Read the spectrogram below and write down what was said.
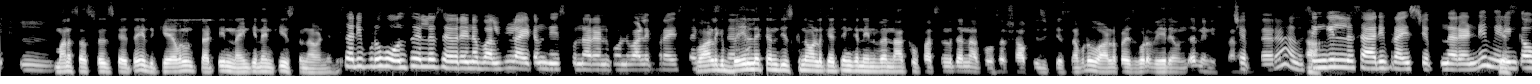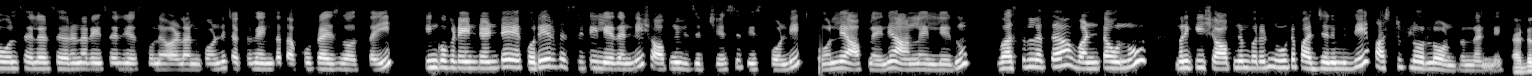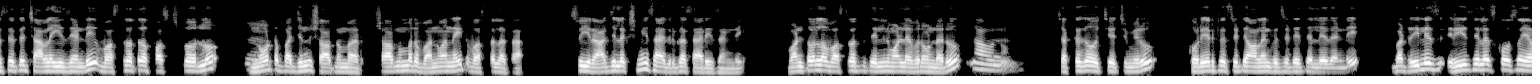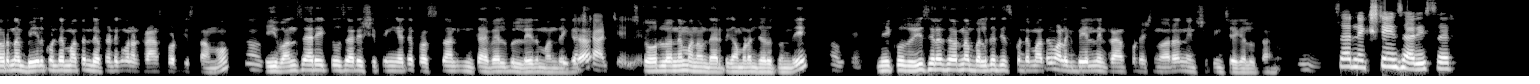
మన సబ్స్క్రైబర్స్కి అయితే ఇది కేవలం థర్టీన్ నైన్టీ నైన్కి ఇస్తున్నామండి సార్ ఇప్పుడు హోల్సేలర్స్ ఎవరైనా బల్క్లో ఐటమ్ తీసుకున్నారనుకోండి వాళ్ళకి ప్రైస్ వాళ్ళకి బెయిల్ లెక్కన తీసుకునే వాళ్ళకైతే ఇంకా నేను నాకు పర్సనల్గా నాకు ఒకసారి షాప్ విజిట్ చేసినప్పుడు వాళ్ళ ప్రైస్ కూడా వేరే ఉంది నేను ఇస్తాను. చెప్తారా? సింగిల్ శారీ ప్రైస్ చెప్తున్నారండి. మీరు. ఇంకా హోల్సేలర్స్ ఎవరైనా రీసేల్ చేసుకునే వాళ్ళు అనుకోండి చక్కగా ఇంకా తక్కువ ప్రైస్లో వస్తాయి. ఇంకొకటి ఏంటంటే కొరియర్ ఫెసిలిటీ లేదండి. షాప్ని విజిట్ చేసి తీసుకోండి. ఓన్లీ ఆఫ్లైన్ ఆన్లైన్ లేదు. వస్త్రలత వన్ టౌన్ మనకి షాప్ నెంబర్ నూట పద్దెనిమిది ఫస్ట్ ఫ్లోర్లో ఉంటుందండి. అడ్రస్ అయితే చాలా ఈజీ అండి. వస్త్రలత ఫస్ట్ ఫ్లోర్లో. నూట పద్దెనిమిది shop number. Shop number one one eight Vastralata. Shri Rajalakshmi Saidurga saris అండి. వన్ టౌన్లో వస్త్రలత తెలియని వాళ్ళు ఎవరు ఉండరు. అవును. చక్కగా వచ్చేయచ్చు మీరు. కొరియర్ ఫెసిలిటీ ఆన్లైన్ ఫెసిలిటీ అయితే లేదండి. బట్ రిలీజ్ రీసేలర్స్ కోసం ఎవరైనా బేలుకుంటే మాత్రం డెఫినెట్గా మనం ట్రాన్స్పోర్ట్కి ఇస్తాము. ఈ one sari two sari shipping అయితే ప్రస్తుతానికి ఇంకా అవైలబుల్ లేదు మన దగ్గర. స్టోర్లోనే మనం డైరెక్ట్గా అమ్మడం జరుగుతుంది. మీకు రీసేలర్స్ ఎవరైనా బల్క్ తీసుకుంటే మాత్రం వాళ్ళకి బేల్ నేను ట్రాన్స్పోర్టేషన్ ద్వారా నేను షిప్పింగ్ చేయగలుగుతాను. సార్ నెక్స్ట్ ఏం సారీస్ సార్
